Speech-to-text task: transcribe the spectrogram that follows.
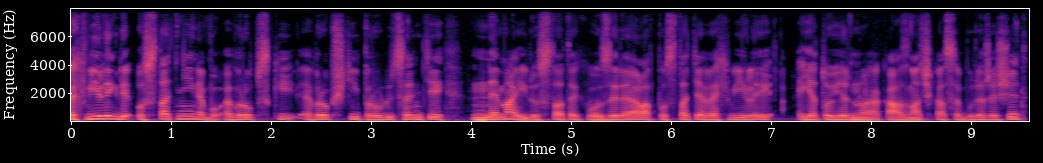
ve chvíli, kdy ostatní nebo evropský, evropští producenti nemají dostatek vozidel a v podstatě ve chvíli, je to jedno, jaká značka se bude řešit,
